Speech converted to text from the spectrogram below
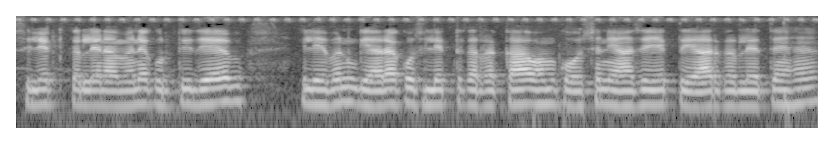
सिलेक्ट कर लेना। मैंने कुर्ती देव इलेवन ग्यारह को सिलेक्ट कर रखा। है हम क्वेश्चन यहाँ से एक तैयार कर लेते हैं।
